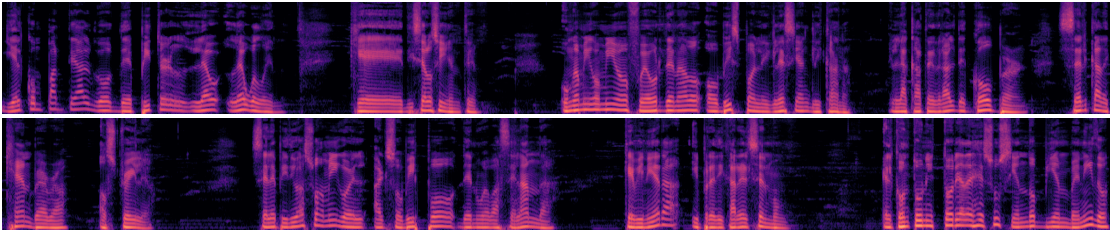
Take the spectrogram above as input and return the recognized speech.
Y él comparte algo de Peter Llewellyn, que dice lo siguiente. Un amigo mío fue ordenado obispo en la iglesia anglicana, en la catedral de Goulburn, cerca de Canberra, Australia. Se le pidió a su amigo el arzobispo de Nueva Zelanda que viniera y predicara el sermón. Él contó una historia de Jesús siendo bienvenido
